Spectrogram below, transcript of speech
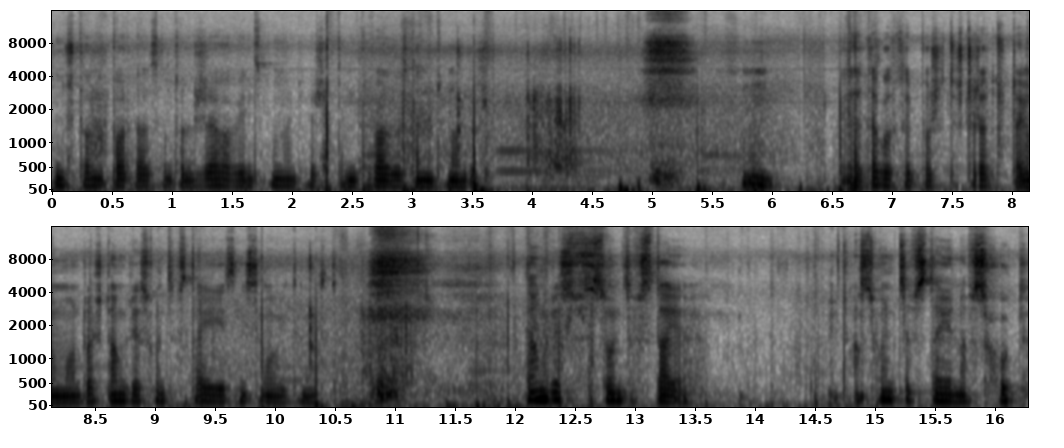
zniszczony portal. Są to drzewa, więc mam nadzieję, że ten drwal zostanie tu na dłużej. Hmm. I dlatego tutaj poszedł. Jeszcze raz przeczytają mądrość. Tam, gdzie słońce wstaje, jest niesamowite miejsce. Tam, gdzie słońce wstaje. A słońce wstaje na wschód.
